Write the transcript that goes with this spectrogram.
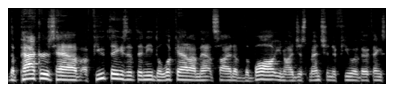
the Packers have a few things that they need to look at on that side of the ball. You know, I just mentioned a few of their things.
